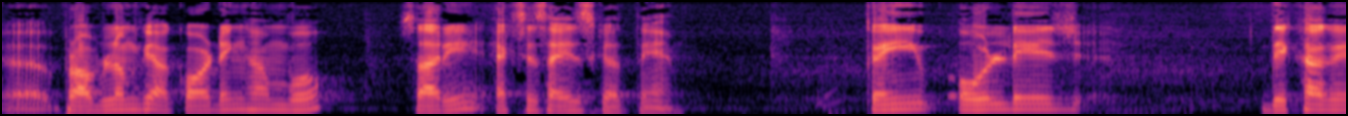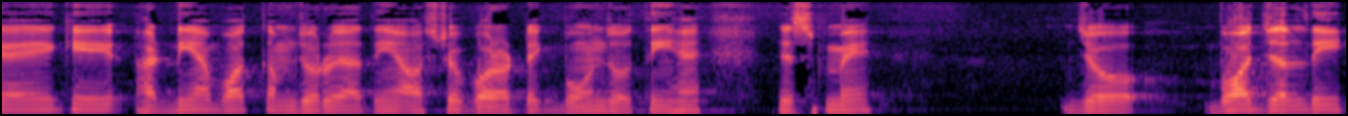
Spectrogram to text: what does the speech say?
प्रॉब्लम के अकॉर्डिंग हम वो सारी एक्सरसाइज करते हैं। कई ओल्ड एज देखा गया है कि हड्डियाँ बहुत कमज़ोर हो जाती हैं ऑस्ट्रोपोरोटिक बोन्स होती हैं, जिसमें जो बहुत जल्दी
